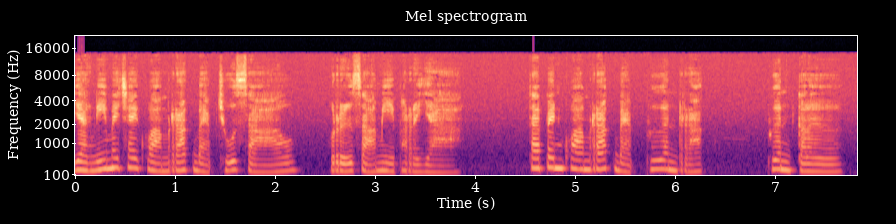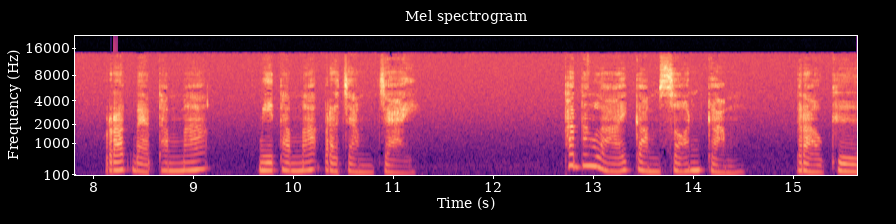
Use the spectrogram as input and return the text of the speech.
อย่างนี้ไม่ใช่ความรักแบบชู้สาว หรือสามีภรรยา แต่เป็นความรักแบบเพื่อนรัก เพื่อนเกลอ รักแบบธรรมะ มีธรรมะประจำใจ ท่านทั้งหลายกรรมซ้อนกรรม กล่าวคือ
